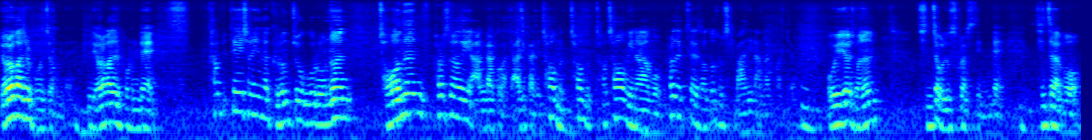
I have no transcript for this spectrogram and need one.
여러 가지를 보겠죠 근데 근데 여러 가지를 보는데 computation이나 그런 쪽으로는 저는 personally 안갈 것 같아요. 아직까지 처음 처음부터 처음이나 뭐 프로젝트에서도 솔직히 많이는 안 갈 것 같아요. 음. 오히려 저는 진짜 old school 할 수도 있는데 진짜 뭐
